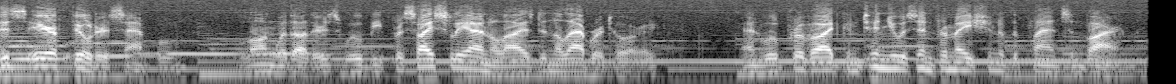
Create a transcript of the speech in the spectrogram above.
This air filter sample, along with others, will be precisely analyzed in the laboratory and will provide continuous information of the plant's environment.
